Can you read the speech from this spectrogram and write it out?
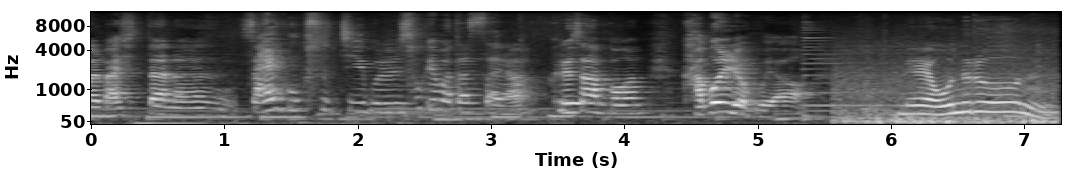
정말 맛있다는 쌀국수 집을 소개받았어요. 그래서 한번 가보려고요. 네, 오늘은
